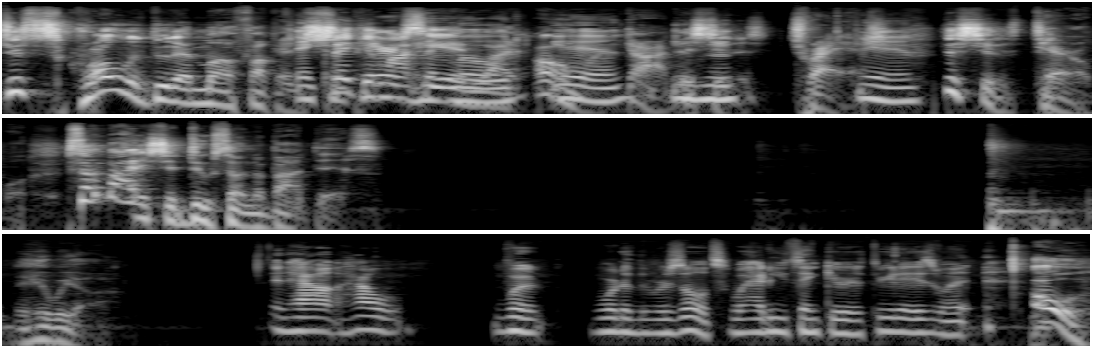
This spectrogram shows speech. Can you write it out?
just scrolling through that motherfucker and In shaking my head mode. like, oh Yeah. my God, this Mhm. shit is trash. Yeah. This shit is terrible. Somebody should do something about this. And here we are. And how how what what are the results? How do you think your three days went? Oh,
